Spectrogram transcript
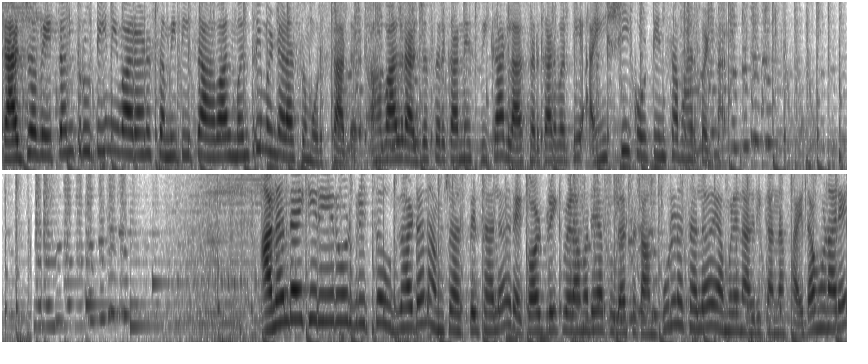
राज्य वेतन त्रुटी निवारण समितीचा अहवाल मंत्रिमंडळासमोर सादर. अहवाल राज्य सरकारने स्वीकारला सरकारवरती ऐंशी कोटींचा भार पडणार. आनंद आहे की रे रोड ब्रिजचं उद्घाटन आमच्या हस्ते झालं. रेकॉर्ड ब्रेक वेळामध्ये या पुलाचं काम पूर्ण झालं. यामुळे नागरिकांना फायदा होणार आहे.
